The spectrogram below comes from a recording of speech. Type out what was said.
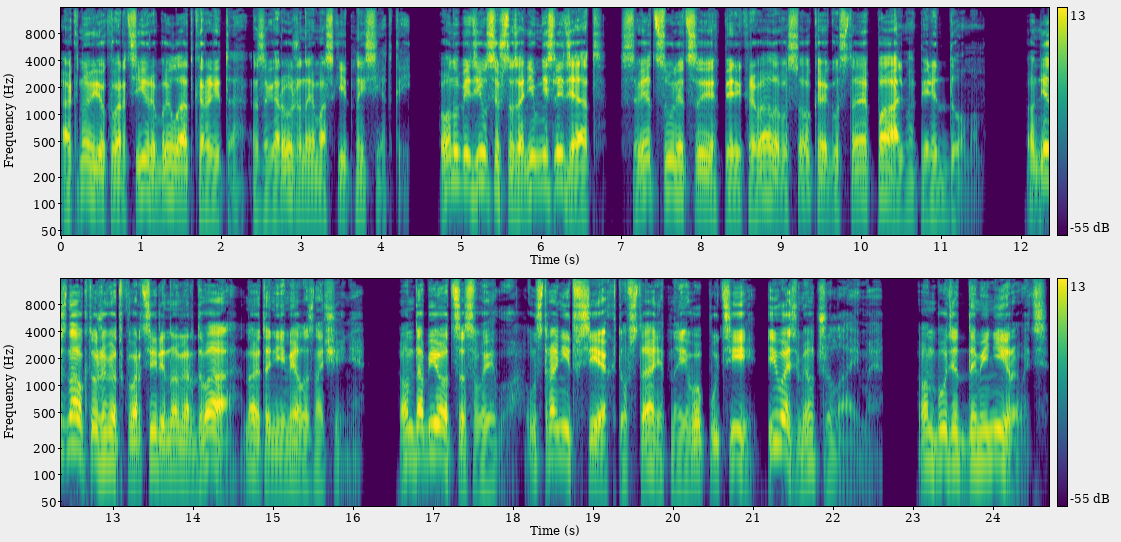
окно ее квартиры было открыто, загороженное москитной сеткой. Он убедился, что за ним не следят, Свет с улицы перекрывала высокая густая пальма перед домом. Он не знал, кто живет в квартире номер два, но это не имело значения. Он добьется своего, устранит всех, кто встанет на его пути и возьмет желаемое. Он будет доминировать,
